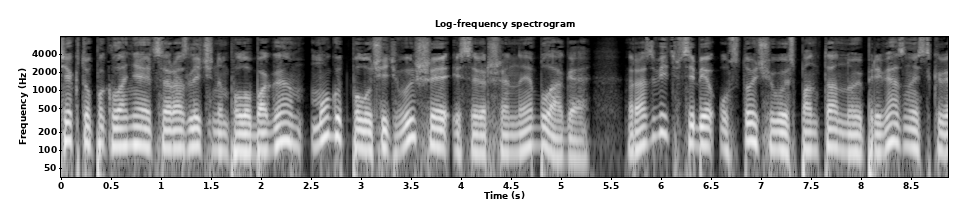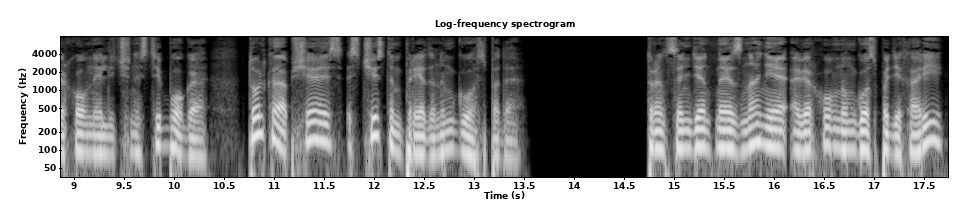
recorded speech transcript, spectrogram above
Те, кто поклоняется различным полубогам, могут получить высшее и совершенное благо, развить в себе устойчивую спонтанную привязанность к верховной личности Бога, только общаясь с чистым преданным Господа. Трансцендентное знание о Верховном Господе Хари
